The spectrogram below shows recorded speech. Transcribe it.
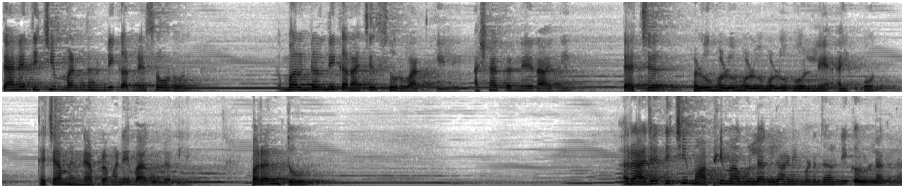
त्याने तिची मनधरणी करणे सोडून मनधरणी करायची सुरुवात केली. अशा त्याने राणी त्याचं हळूहळू हळूहळू बोलणे ऐकून त्याच्या म्हणण्याप्रमाणे वागू लागली. परंतु राजा तिची माफी मागू लागला आणि मनधरणी करू लागला.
